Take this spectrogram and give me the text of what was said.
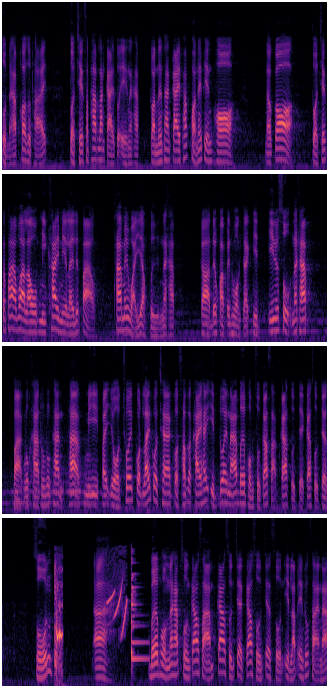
สุดนะครับ ข้อสุดท้ายตรวจเช็คสภาพร่างกายตัวเองนะครับ ก่อนเดินทางไกลพักผ่อนให้เพียงพอ แล้วก็ตรวจเช็คสภาพว่าเรามีไข้มีอะไรหรือเปล่า ถ้าไม่ไหวอย่าฝืนนะครับ ก็ด้วยความเป็นห่วงจากอิดอีสุนะครับฝากลูกค้าทุกทุกๆท่าน ถ้ามีประโยชน์ช่วยกดไลค์กดแชร์กดซับสไครต์ให้อิดด้วยนะ เบอร์ผม 0 9 3 9 0 7 9 0 7 0อ่าเบอร์ผมนะครับ 0 9 3 9 0 7 9 0 7 0 อิดรับเองทุกสายนะ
